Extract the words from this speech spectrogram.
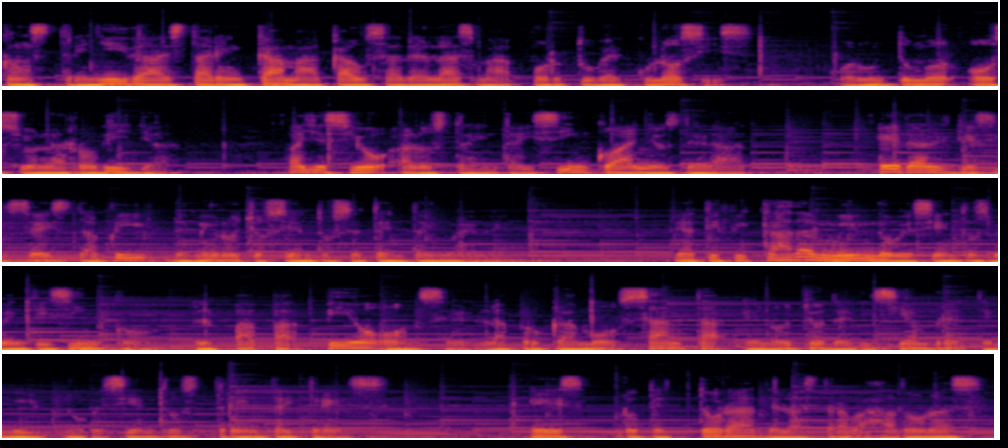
Constreñida a estar en cama a causa del asma por tuberculosis, por un tumor óseo en la rodilla, falleció a los 35 años de edad. Era el 16 de abril de 1879. Beatificada en 1925, el Papa Pío XI la proclamó santa el 8 de diciembre de 1933. Es protectora de las trabajadoras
